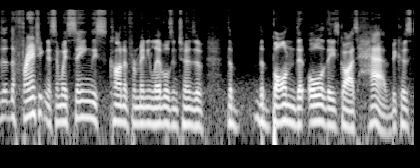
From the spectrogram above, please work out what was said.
the, the franticness, and we're seeing this kind of from many levels in terms of the the bond that all of these guys have. Because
